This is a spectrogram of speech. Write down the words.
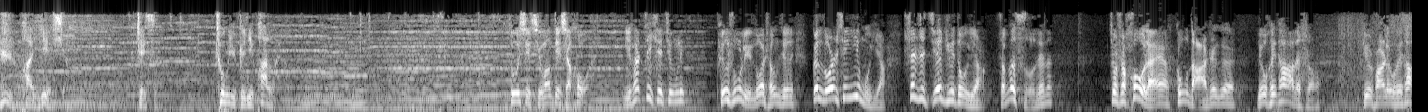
日盼夜想，这次。终于给你盼来了，多谢秦王殿下厚爱。你看这些经历，评书里罗成经历跟罗日信一模一样，甚至结局都一样。怎么死的呢？就是后来啊，攻打这个刘黑闼的时候，军阀刘黑闼，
